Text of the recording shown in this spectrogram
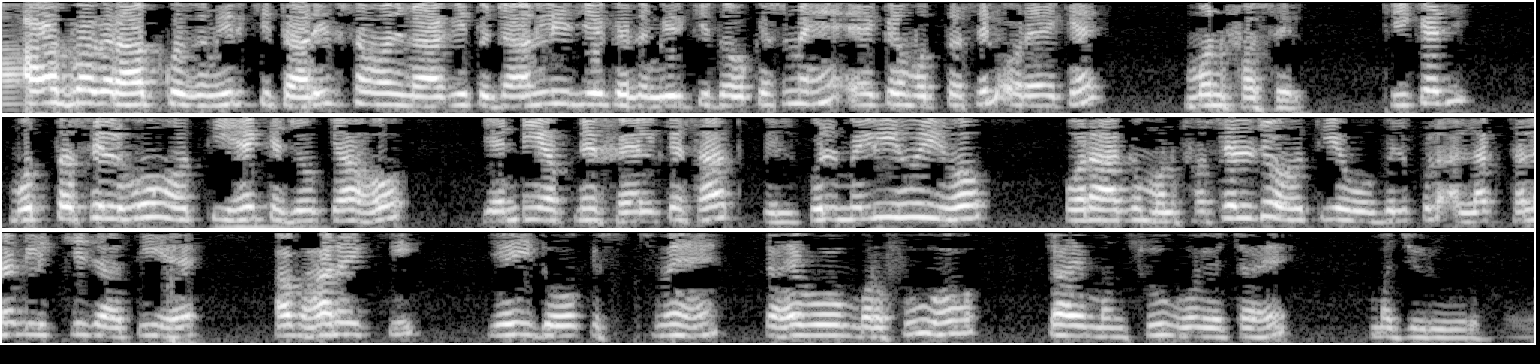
اب اگر آپ کو ضمیر کی تعریف سمجھ میں آ گئی تو جان لیجیے کہ ضمیر کی دو قسمیں ہیں، ایک ہے متصل اور ایک ہے منفصل۔ ٹھیک ہے جی؟ متصل وہ ہوتی ہے کہ جو کیا ہو یعنی اپنے فیل کے ساتھ بالکل ملی ہوئی ہو، اور آگے منفصل جو ہوتی ہے وہ بالکل الگ تھلگ لکھی جاتی ہے۔ اب ہر ایک کی یہی دو قسمیں ہیں، چاہے وہ مرفوع ہو، چاہے منصوب ہو یا چاہے مجرور ہو۔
